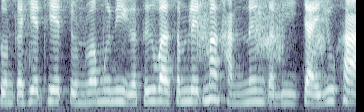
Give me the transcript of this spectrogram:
ตนก็เฮ็ดเฮ็ดจนว่ามื้อนี้ก็ถือว่าสำเร็จมาขันหนึงก็ดีใจอยู่ค่ะ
